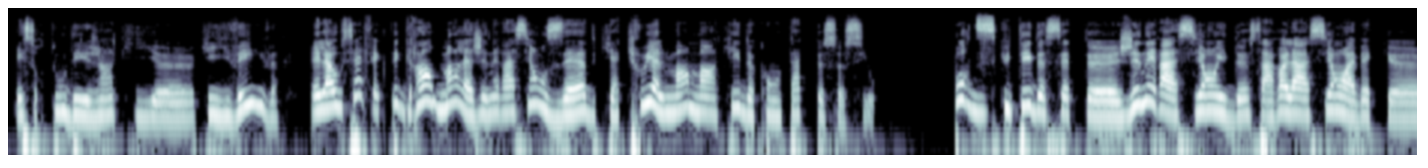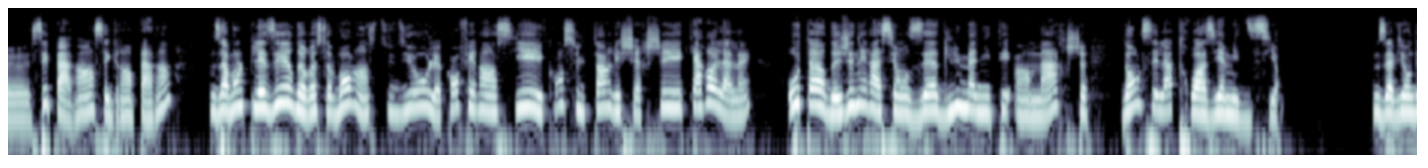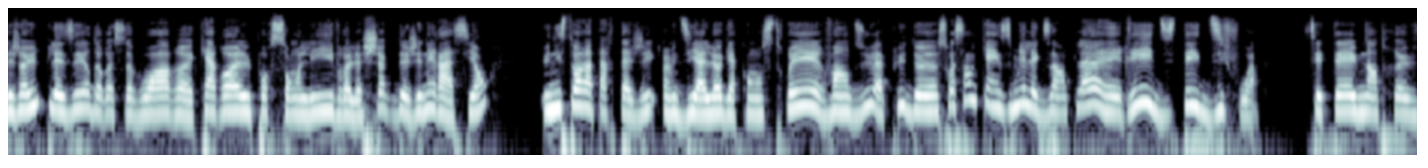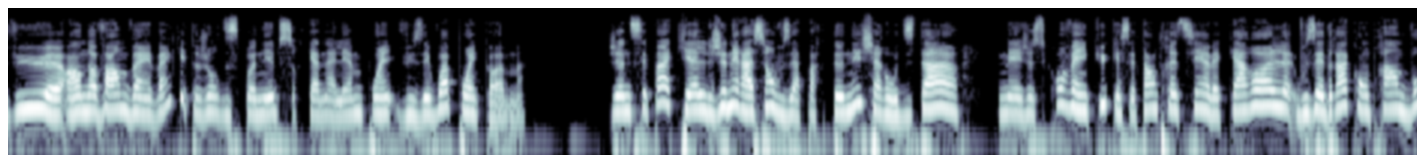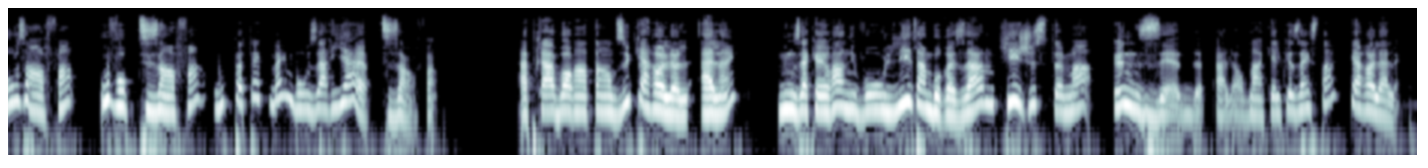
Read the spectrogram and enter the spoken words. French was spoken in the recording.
et surtout des gens qui, euh, qui y vivent, elle a aussi affecté grandement la génération Z qui a cruellement manqué de contacts sociaux. Pour discuter de cette euh, génération et de sa relation avec euh, ses parents, ses grands-parents, nous avons le plaisir de recevoir en studio le conférencier et consultant recherché Carole Alain, auteur de Génération Z, l'humanité en marche, dont c'est la troisième édition. Nous avions déjà eu le plaisir de recevoir euh, Carole pour son livre Le choc de génération, une histoire à partager, un dialogue à construire, vendu à plus de 75 000 exemplaires et réédité dix fois. C'était une entrevue euh, en novembre 2020 qui est toujours disponible sur canalem.vusevoix.com. Je ne sais pas à quelle génération vous appartenez, cher auditeur, mais je suis convaincue que cet entretien avec Carole vous aidera à comprendre vos enfants ou vos petits-enfants, ou peut-être même vos arrière-petits-enfants. Après avoir entendu Carole Alain, nous accueillerons à nouveau Bourezane, qui est justement une Z. Alors, dans quelques instants, Carole Alain.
